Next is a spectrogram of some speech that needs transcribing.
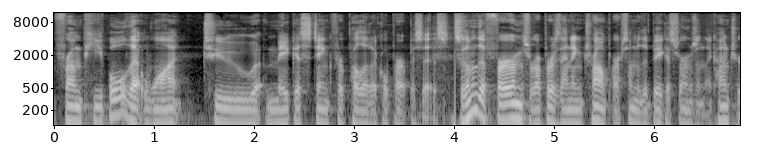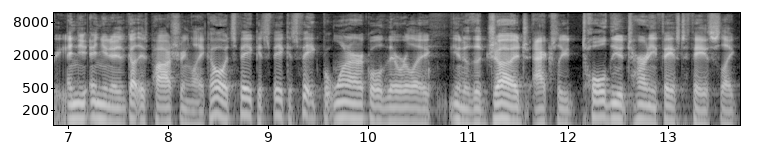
from people that want to make a stink for political purposes. So some of the firms representing Trump are some of the biggest firms in the country. And you, and you know, they've got this posturing like, oh, it's fake, it's fake, it's fake. But one article, they were like, you know, the judge actually told the attorney face to face, like,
